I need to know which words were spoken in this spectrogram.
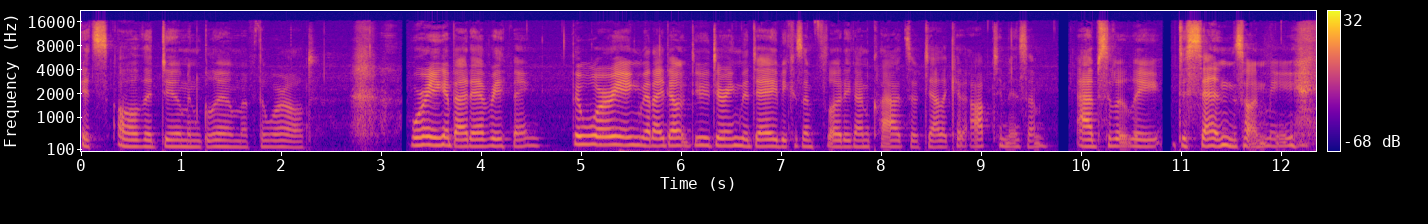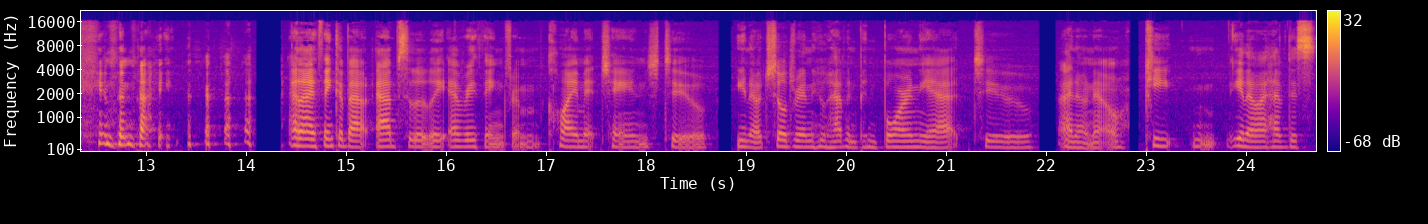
it's all the doom and gloom of the world. worrying about everything. The worrying that I don't do during the day because I'm floating on clouds of delicate optimism absolutely descends on me in the night. and I think about absolutely everything from climate change to, you know, children who haven't been born yet to I don't know. Pete, you know, I have this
